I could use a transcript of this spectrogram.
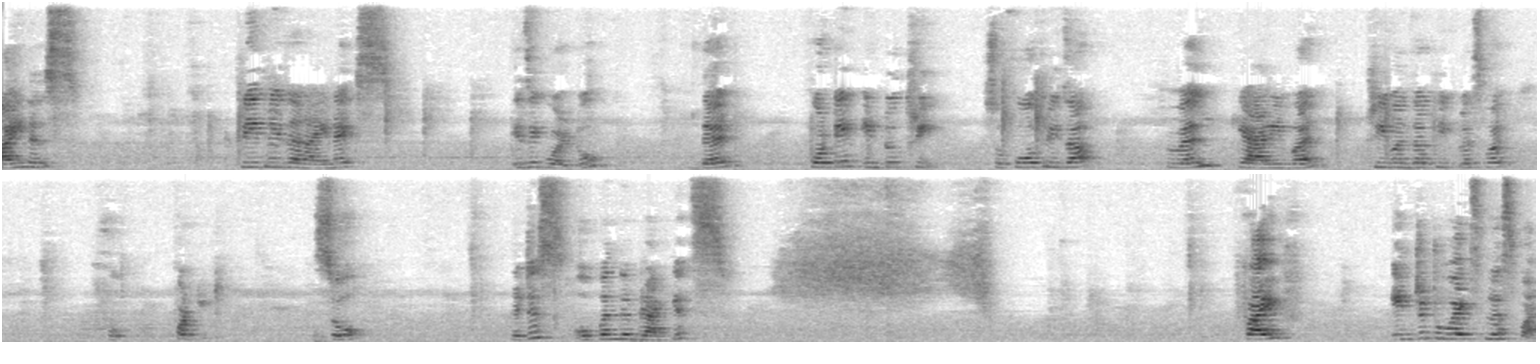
minus 3 3 is 9x is equal to then 14 into 3. So 4 3s are 12 carry 1 3 1s are 3 plus 1 4 42. So let us open the brackets 5 into 2x plus 1.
